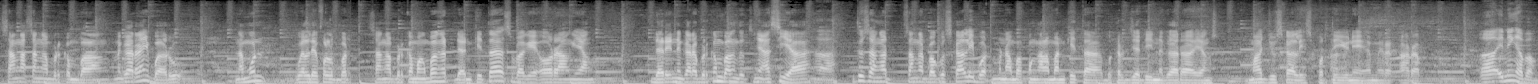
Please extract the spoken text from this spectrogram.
sangat-sangat berkembang, negaranya baru, namun well developed, sangat berkembang banget dan kita sebagai orang yang dari negara berkembang tentunya Asia Ah. itu sangat sangat bagus sekali buat menambah pengalaman kita bekerja di negara yang maju sekali seperti. Uni Emirat Arab. Eh, ini nggak bang?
